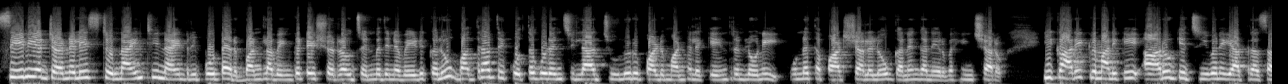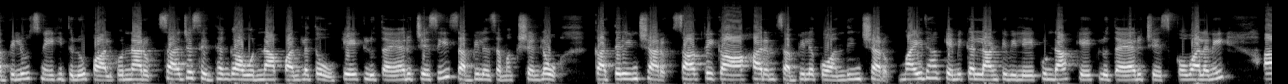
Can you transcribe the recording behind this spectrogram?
Senior journalist ninety nine reporter Bandla Venkateswararao జన్మదిన వేడుకలు భద్రాద్రి కొత్తగూడెం జిల్లా చూలూరుపాడు మండల కేంద్రంలోని ఉన్నత పాఠశాలలో ఘనంగా నిర్వహించారు. ఈ కార్యక్రమానికి ఆరోగ్య జీవన యాత్ర సభ్యులు స్నేహితులు పాల్గొన్నారు. సహజ సిద్ధంగా ఉన్న పండ్లతో కేక్లు తయారు చేసి సభ్యుల సమక్షంలో కత్తిరించారు. సాత్విక ఆహారం సభ్యులకు అందించారు. మైదా కెమికల్ లాంటివి లేకుండా కేక్లు తయారు చేసుకోవాలని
